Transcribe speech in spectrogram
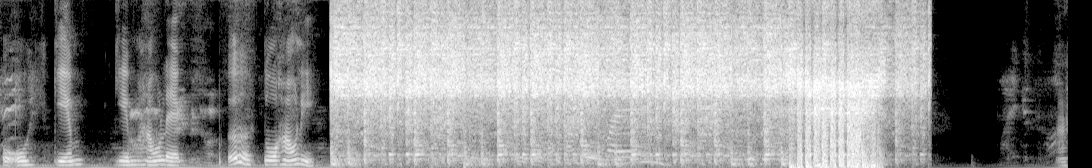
โอ้ยเกม เกมเฮาแหลก เออ ตัวเฮานี่ อะ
